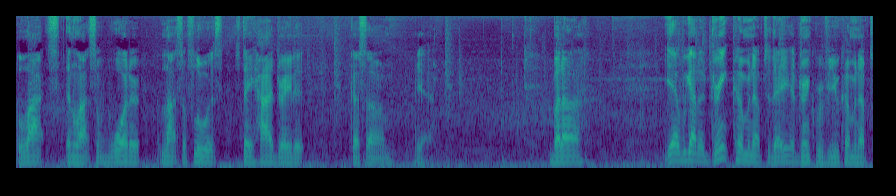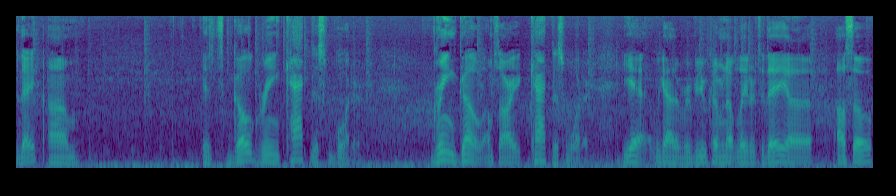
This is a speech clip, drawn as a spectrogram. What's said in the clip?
lots and lots of water, lots of fluids, stay hydrated cuz um yeah. But uh yeah, we got a drink coming up today, a drink review coming up today. Um it's Go Green Cactus Water. Green Go, I'm sorry, Cactus Water. Yeah, we got a review coming up later today. Uh also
